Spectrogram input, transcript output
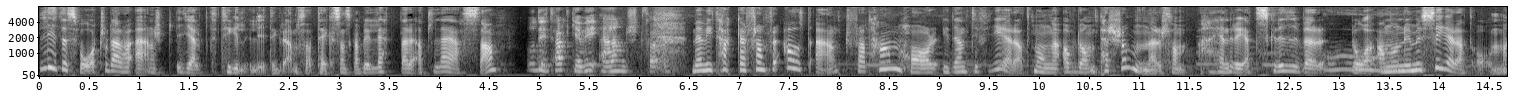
Lite svårt, så där har Ernst hjälpt till lite grann så att texten ska bli lättare att läsa. Och det tackar vi Ernst för. Men vi tackar framför allt Ernst för att han har identifierat många av de personer som Henriette skriver då anonymiserat om.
